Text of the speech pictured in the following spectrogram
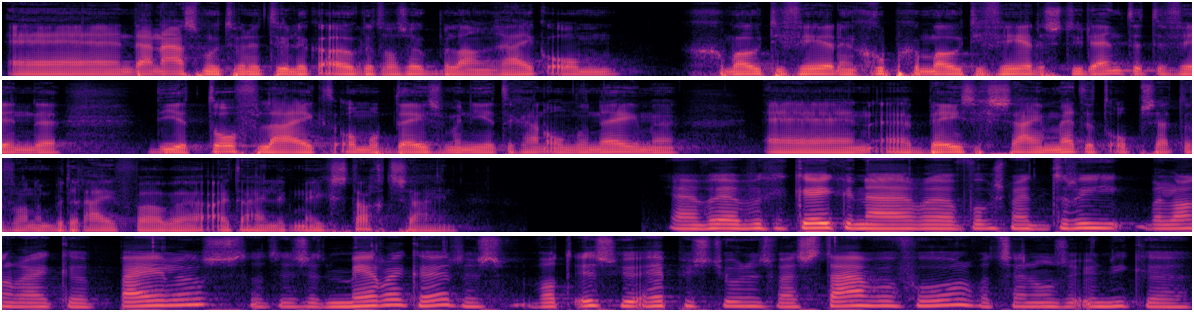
En daarnaast moeten we natuurlijk ook, dat was ook belangrijk, om gemotiveerde, een groep gemotiveerde studenten te vinden die het tof lijkt om op deze manier te gaan ondernemen. En uh, bezig zijn met het opzetten van een bedrijf waar we uiteindelijk mee gestart zijn. Ja, we hebben gekeken naar uh, volgens mij drie belangrijke pijlers. Dat is het merk, hè? dus wat is Happy Students, waar staan we voor? Wat zijn onze unieke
